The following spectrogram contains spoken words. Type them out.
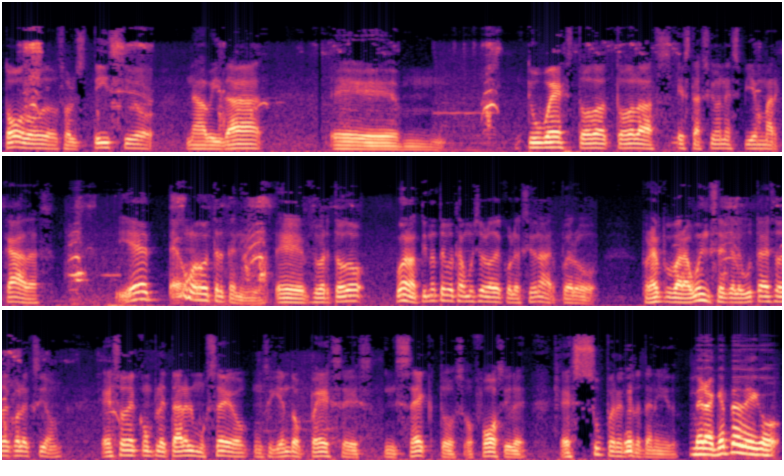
todo, solsticio, Navidad, eh, tú ves todas las estaciones bien marcadas, y es, es un juego entretenido, eh, sobre todo bueno, a ti no te gusta mucho lo de coleccionar, pero por ejemplo para Winston que le gusta eso de colección, eso de completar el museo consiguiendo peces, insectos o fósiles, es súper entretenido. Mira, ¿qué te digo?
